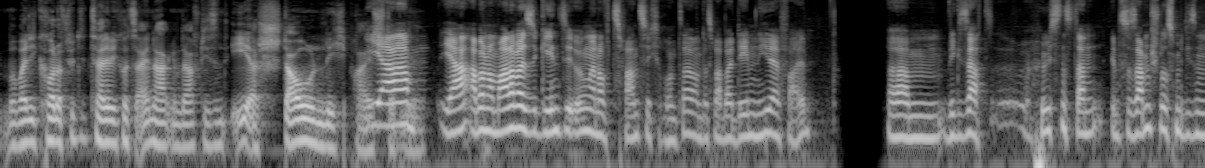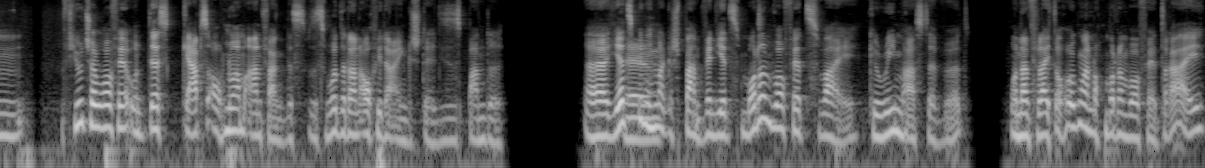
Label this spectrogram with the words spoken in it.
wobei die Call of Duty-Teile, wenn ich kurz einhaken darf, die sind eh erstaunlich preisstabil. Ja, ja, aber normalerweise gehen sie irgendwann auf 20 runter und das war bei dem nie der Fall. Ähm, wie gesagt, höchstens dann im Zusammenschluss mit diesem Future Warfare und das gab es auch nur am Anfang. Das, das wurde dann auch wieder eingestellt, dieses Bundle. Äh, jetzt ähm. bin ich ähm. mal gespannt, wenn jetzt Modern Warfare 2 geremastert wird und dann vielleicht auch irgendwann noch Modern Warfare 3,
